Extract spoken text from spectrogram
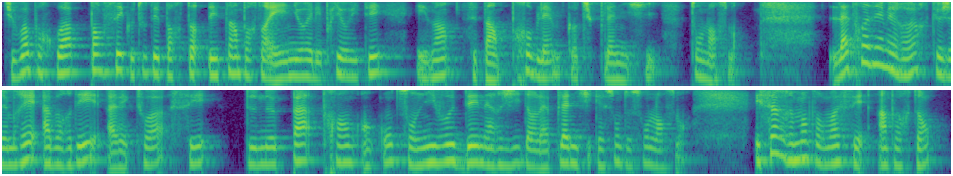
Tu vois pourquoi penser que tout est, important et ignorer les priorités, eh ben, c'est un problème quand tu planifies ton lancement. La troisième erreur que j'aimerais aborder avec toi, c'est de ne pas prendre en compte son niveau d'énergie dans la planification de son lancement. Et ça vraiment pour moi c'est important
